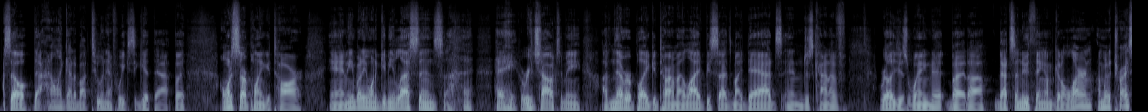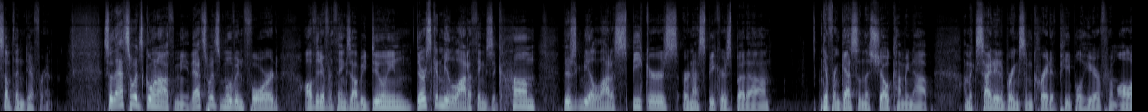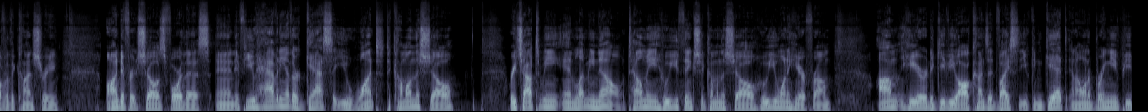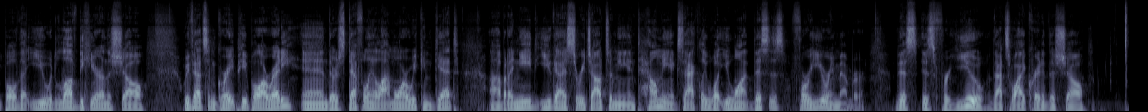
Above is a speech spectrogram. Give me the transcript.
So that I only got about two and a half weeks to get that, but I want to start playing guitar. And anybody want to give me lessons? hey, reach out to me. I've never played guitar in my life besides my dad's, and just kind of really just winged it. But uh, that's a new thing I'm going to learn. I'm going to try something different. So that's what's going on with me. That's what's moving forward. All the different things I'll be doing. There's going to be a lot of things to come. There's going to be a lot of speakers, or not speakers, but uh, different guests on the show coming up. I'm excited to bring some creative people here from all over the country on different shows for this. And if you have any other guests that you want to come on the show, reach out to me and let me know. Tell me who you think should come on the show, who you want to hear from. I'm here to give you all kinds of advice that you can get, and I want to bring you people that you would love to hear on the show. We've had some great people already, and there's definitely a lot more we can get. Uh, but I need you guys to reach out to me and tell me exactly what you want. This is for you, remember. This is for you. That's why I created this show.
